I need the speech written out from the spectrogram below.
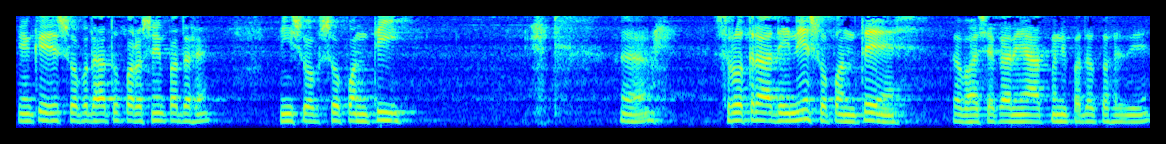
क्योंकि स्वपधातु परस्मी पद है स्व, स्वपंती। स्रोत्रादि ने स्वपनते तो भाष्यकार यहाँ आत्मनिपद कह दिए।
